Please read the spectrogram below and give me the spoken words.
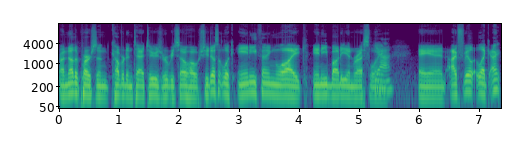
another person covered in tattoos, Ruby Soho. She doesn't look anything like anybody in wrestling. Yeah. and I feel like I,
